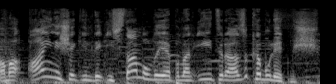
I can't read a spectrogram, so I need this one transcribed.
ama aynı şekilde İstanbul'da yapılan itirazı kabul etmiş.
